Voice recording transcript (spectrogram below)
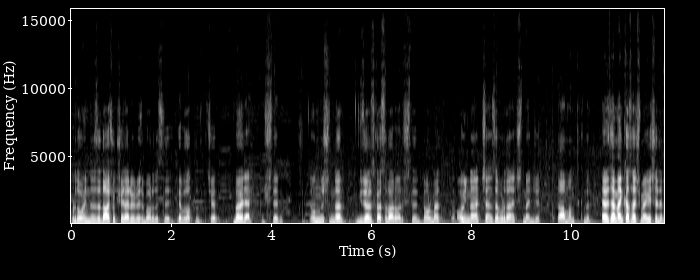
Burada oynadığınızda daha çok şeyler veriyoruz bu arada size level atladıkça. Böyle işte. Onun dışında güzel kasalar var işte normal oyundan açacağınızda buradan açın bence. Daha mantıklı. Evet hemen kasa açmaya geçelim.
